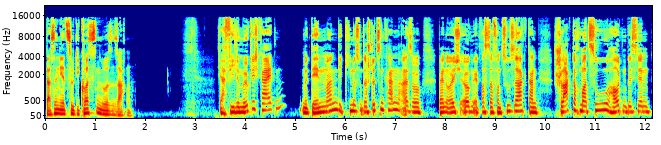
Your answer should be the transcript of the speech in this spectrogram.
Das sind jetzt so die kostenlosen Sachen. Ja, viele Möglichkeiten, mit denen man die Kinos unterstützen kann. Also, wenn euch irgendetwas davon zusagt, dann schlagt doch mal zu, haut ein bisschen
